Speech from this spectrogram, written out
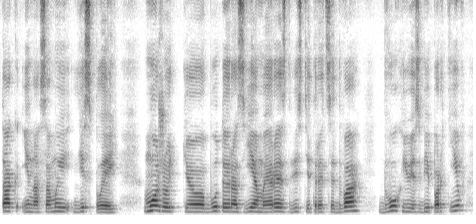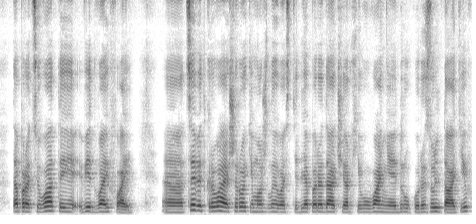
так і на самий дисплей. Можуть е, бути роз'єми RS-232, двох USB-портів та працювати від Wi-Fi. Е, Це відкриває широкі можливості для передачі архівування і друку результатів.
